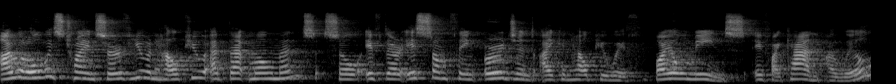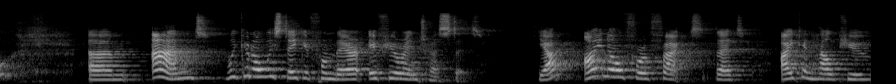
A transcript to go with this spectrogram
I will always try and serve you and help you at that moment. So if there is something urgent I can help you with, by all means, if I can, I will. Um, and we can always take it from there if you're interested. Yeah, I know for a fact that I can help you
